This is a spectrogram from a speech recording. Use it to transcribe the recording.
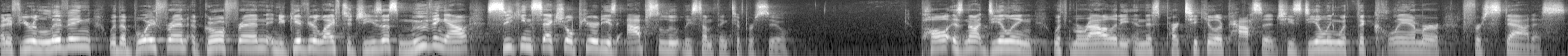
Right? If you're living with a boyfriend, a girlfriend, and you give your life to Jesus, moving out, seeking sexual purity is absolutely something to pursue. Paul is not dealing with morality in this particular passage. He's dealing with the clamor for status,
